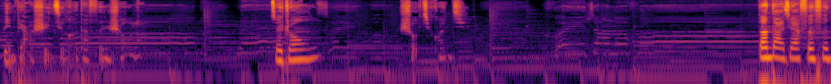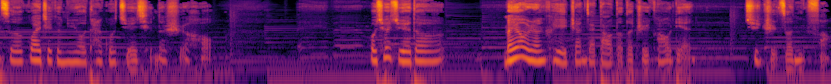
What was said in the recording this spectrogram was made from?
并表示已经和他分手了。最终，手机关机。当大家纷纷责怪这个女友太过绝情的时候，我却觉得，没有人可以站在道德的制高点去指责女方。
